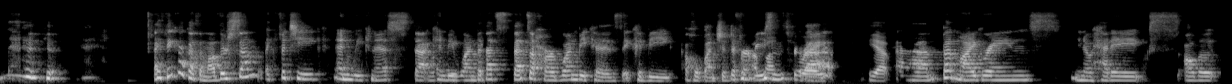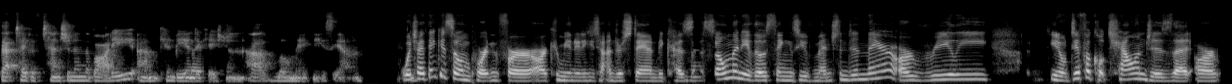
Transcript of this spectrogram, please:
I think I got them all. There's some like fatigue and weakness that can be one, but that's that's a hard one because it could be a whole bunch of different reasons for right. that. Yeah. Um, but migraines, you know, headaches, although that type of tension in the body um, can be indication of low magnesium which I think is so important for our community to understand because so many of those things you've mentioned in there are really you know difficult challenges that are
